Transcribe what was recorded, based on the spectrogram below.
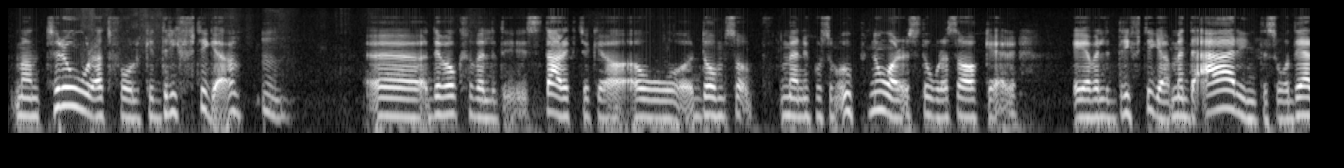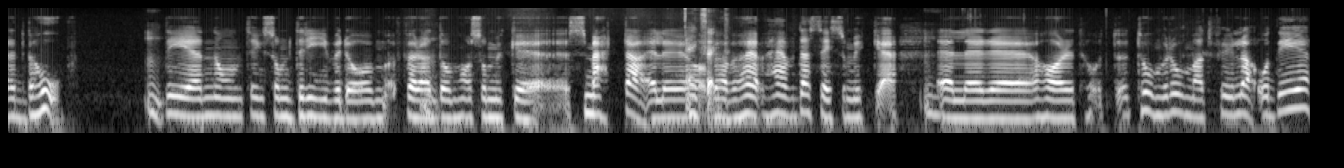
man tror att folk är driftiga. Mm. Eh, det var också väldigt starkt tycker jag och de som, människor som uppnår stora saker är väldigt driftiga. Men det är inte så, det är ett behov. Mm. Det är någonting som driver dem för att mm. de har så mycket smärta eller Exakt. behöver hävda sig så mycket. Mm. Eller eh, har ett tomrum att fylla. Och det,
